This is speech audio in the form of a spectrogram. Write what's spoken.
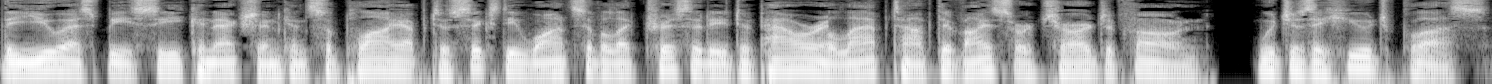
The USB-C connection can supply up to 60 watts of electricity to power a laptop device or charge a phone, which is a huge plus.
